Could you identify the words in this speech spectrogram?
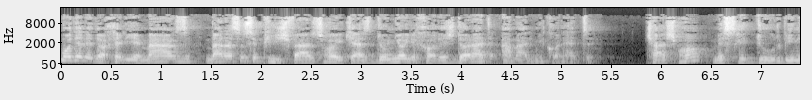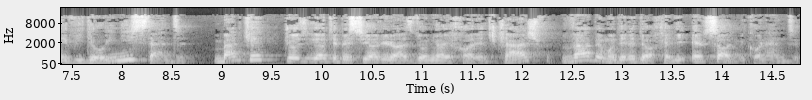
مدل داخلی مغز بر اساس پیشفرزهایی که از دنیای خارج دارد عمل می کند. چشمها مثل دوربین ویدئویی نیستند بلکه جزئیات بسیاری را از دنیای خارج کشف و به مدل داخلی ارسال می کنند.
